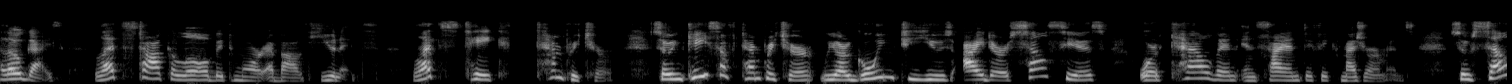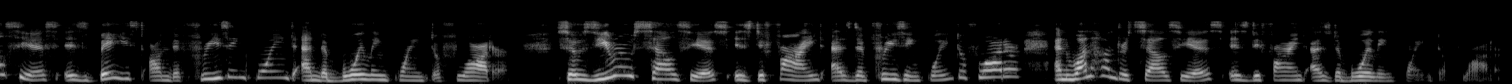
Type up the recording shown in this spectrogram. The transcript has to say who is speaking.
Speaker 1: Hello, guys. Let's talk a little bit more about units. Let's take temperature. So, in case of temperature, we are going to use either Celsius or Kelvin in scientific measurements. So, Celsius is based on the freezing point and the boiling point of water. So 0 Celsius is defined as the freezing point of water, and 100 Celsius is defined as the boiling point of water.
